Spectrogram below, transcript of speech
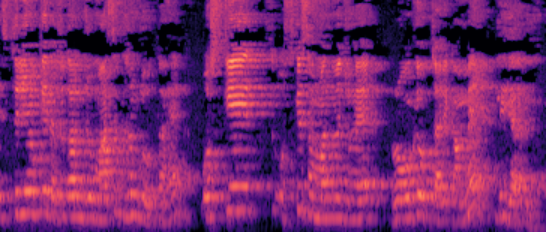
स्त्रियों के रजोधर्म जो मासिक धर्म जो होता है, उसके उसके संबंध में जो है, रोगों के उपचार काम में ली जाती है।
